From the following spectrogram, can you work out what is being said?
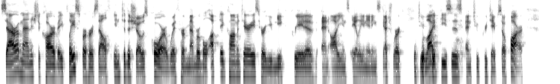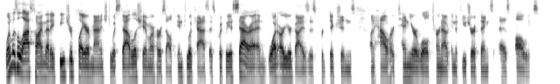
Sarah managed to carve a place for herself into the show's core with her memorable update commentaries, her unique, creative, and audience alienating sketchwork, two live pieces, and two pre tapes so far. When was the last time that a featured player managed to establish him or herself into a cast as quickly as Sarah? And what are your guys' predictions on how her tenure will turn out in the future? Thanks as always.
